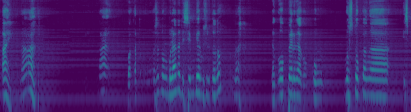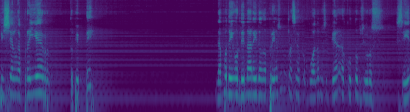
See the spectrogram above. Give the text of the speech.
Ay, naa. Na, baka sa itong bulan na, December, gusto ito, no? Na, nag-offer nga, kung gusto ka nga special nga prayer, 250. Na po day ordinary daw nga prayer. Ano klase ka buwan mo sigdiyan? Ang kutob siguro sin?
